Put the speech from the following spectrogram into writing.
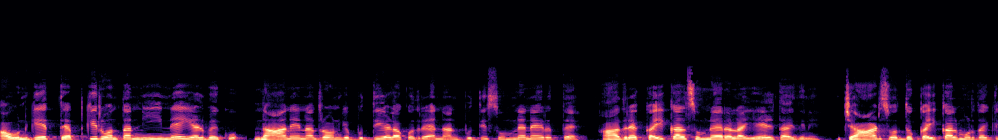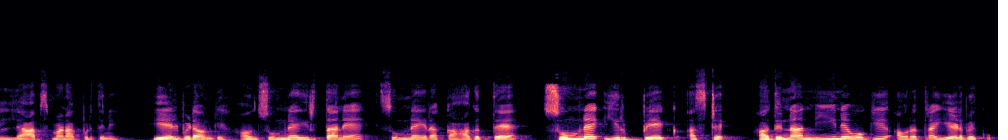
ಅವನ್ಗೆ ತೆಪ್ಕಿರು ಅಂತ ನೀನೇ ಹೇಳ್ಬೇಕು. ನಾನೇನಾದ್ರೂ ಅವನಿಗೆ ಬುದ್ಧಿ ಹೇಳಕ್ ನಾನು ಬುದ್ಧಿ ಸುಮ್ಮನೆ ಇರುತ್ತೆ. ಆದ್ರೆ ಕೈ ಕಾಲ್ ಸುಮ್ನೆ ಇರಲ್ಲ, ಹೇಳ್ತಾ ಜಾಡ್ಸೊದ್ದು ಕೈ ಕಾಲ್ ಮುರ್ದಾಕಿ ಲ್ಯಾಬ್ಸ್ ಮಾಡಾಕ್ಬಿಡ್ತೀನಿ. ಹೇಳ್ಬಿಡ ಅವನ್ಗೆ. ಅವ್ನ್ ಸುಮ್ಮನೆ ಇರ್ತಾನೆ ಸುಮ್ಮನೆ ಇರೋಕ್ಕಾಗುತ್ತೆ ಸುಮ್ಮನೆ ಇರ್ಬೇಕ್ ಅಷ್ಟೇ. ಅದನ್ನ ನೀನೇ ಹೋಗಿ ಅವ್ರ ಹತ್ರ ಹೇಳ್ಬೇಕು.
